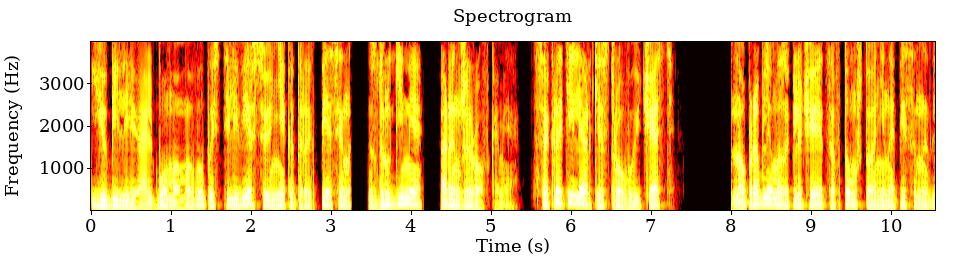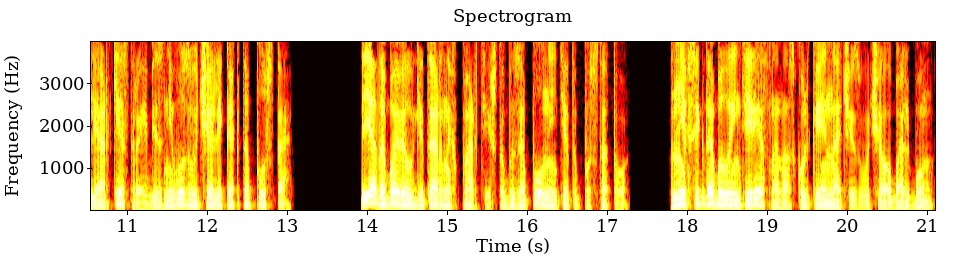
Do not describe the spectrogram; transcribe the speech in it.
юбилею альбома мы выпустили версию некоторых песен с другими аранжировками, сократили оркестровую часть, но проблема заключается в том, что они написаны для оркестра и без него звучали как-то пусто. Я добавил гитарных партий, чтобы заполнить эту пустоту. Мне всегда было интересно, насколько иначе звучал бы альбом,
